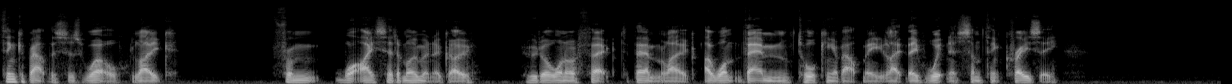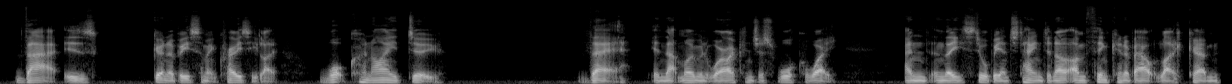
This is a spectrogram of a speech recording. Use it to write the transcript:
think about this as well, like from what I said a moment ago, who do I want to affect? Them. Like I want them talking about me like they've witnessed something crazy. That is going to be something crazy. Like, what can I do there in that moment where I can just walk away and, and they still be entertained? And I, am thinking about like um,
